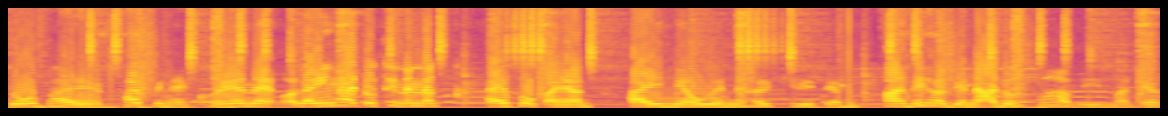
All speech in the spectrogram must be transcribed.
તો ભાઈ કાપી નાખ્યો એને ઓલા ઈ હાટુથી એને આપ્યો કાંઈ ખાઈને એવું એને હરખી રીતે બાંધી હગે ને આડો ના આવે એ માટે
